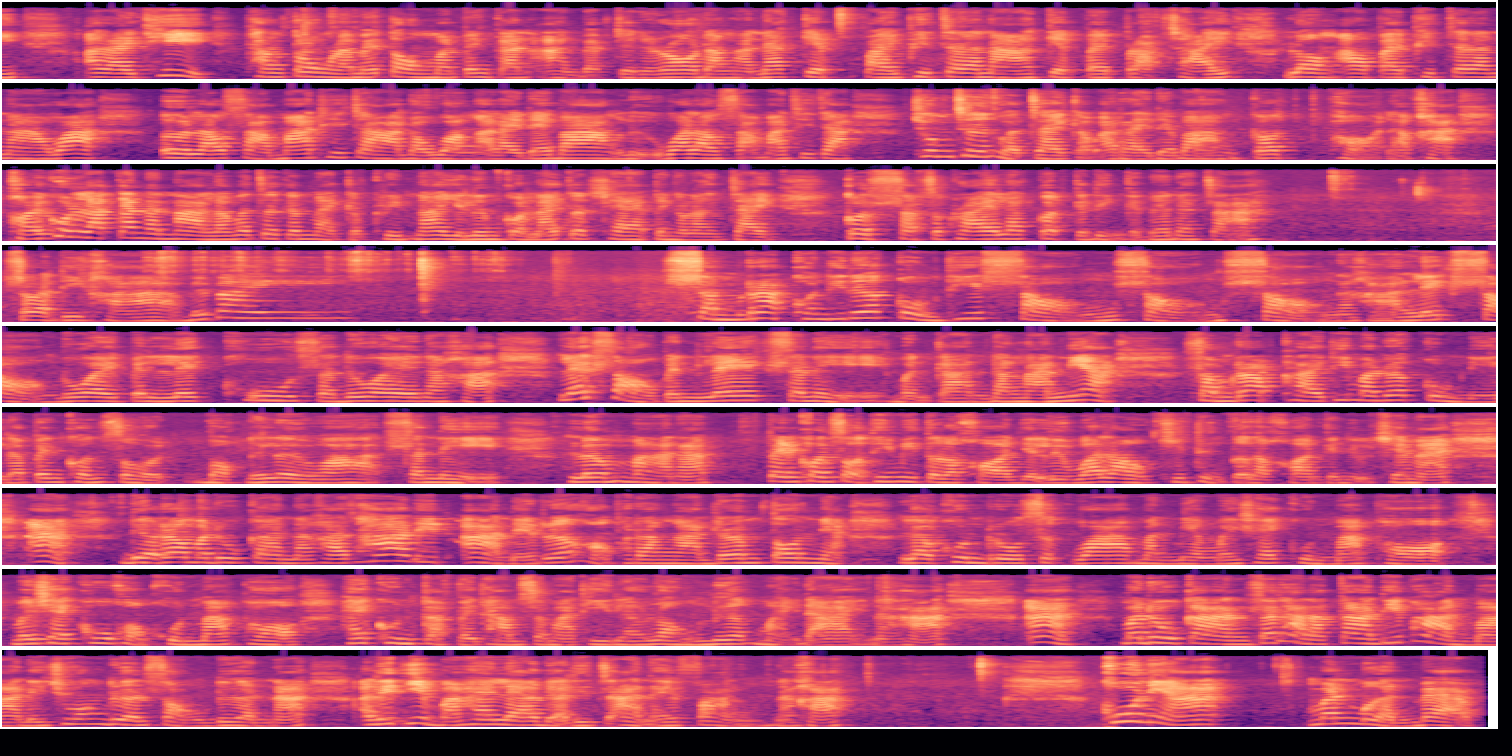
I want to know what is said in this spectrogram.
อะไรที่ทั้งตรงและไม่ตรงมันเป็นการอ่านแบบ general ดังนั้นเนี่ยเก็บไปพิจารณา เก็บไปปรับใช้ ลองเอาไปพิจารณาว่าเออเราสามารถที่จะระวังอะไรได้บ้าง หรือว่าเราสามารถที่จะชุ่มชื่นหัวใจกับอะไรได้บ้าง ก็พอแล้วค่ะ ขอให้คุณรักกันนานๆแล้วมาเจอกันใหม่กับคลิปหน้าอย่าลืมกดไลค์กดแชร์เป็นกำลังใจ กด subscribe และกดกระดิ่งกันด้วยนะจ๊ะ สวัสดีค่ะ บ๊ายบายสำหรับคนที่เลือกกลุ่มที่2 2 2นะคะ เลข2ด้วยเป็นเลขคู่ซะด้วยนะคะ เลข2เป็นเลขเสน่ห์เหมือนกัน ดังนั้นเนี่ยสำหรับใครที่มาเลือกกลุ่มนี้แล้วเป็นคนโสดบอกได้เลยว่าเสน่ห์เริ่มมานะ เป็นคนโสดที่มีตัวละครอย่าลืมว่าเราคิดถึงตัวละครกันอยู่ใช่ไหมอะเดี๋ยวเรามาดูกันนะคะ ถ้าริดอ่านในเรื่องของพลังงานเริ่มต้นเนี่ยแล้วคุณรู้สึกว่ามันยังไม่ใช่คุณมากพอ ไม่ใช่คู่ของคุณมากพอ ให้คุณกลับไปทำสมาธิแล้วลองเลือกใหม่ได้นะคะอะมาดูกันสถานการณ์ที่ผ่านมาในช่วงเดือน 2 เดือนนะอลิซหยิบมาให้แล้วเดี๋ยวอลิซจะอ่านให้ฟังนะคะ คู่เนี้ยมันเหมือนแบบ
